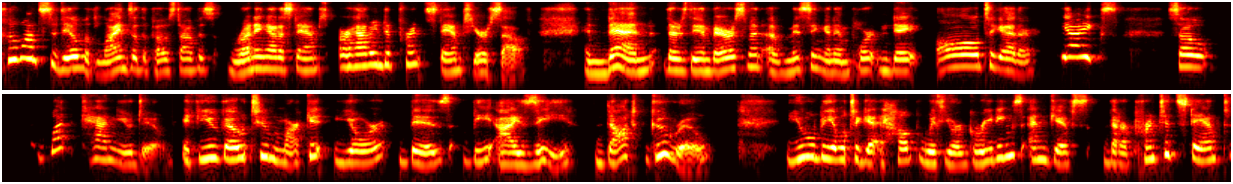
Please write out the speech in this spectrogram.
who wants to deal with lines at the post office, running out of stamps, or having to print stamps yourself? And then there's the embarrassment of missing an important date altogether. Yikes. So, what can you do? If you go to marketyourbiz, B-I-Z, dot guru, you will be able to get help with your greetings and gifts that are printed, stamped,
